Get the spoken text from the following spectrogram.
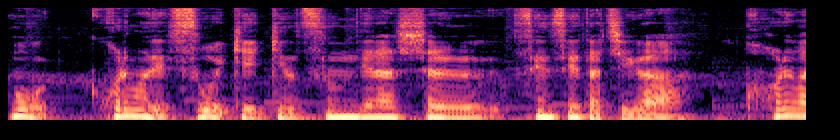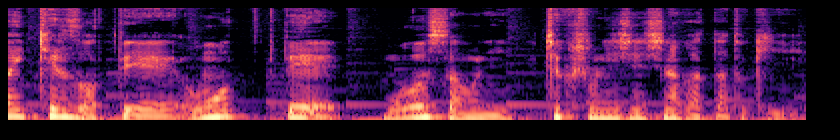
もう、これまですごい経験を積んでらっしゃる先生たちが、これはいけるぞって思って戻したのに着床妊娠しなかった時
